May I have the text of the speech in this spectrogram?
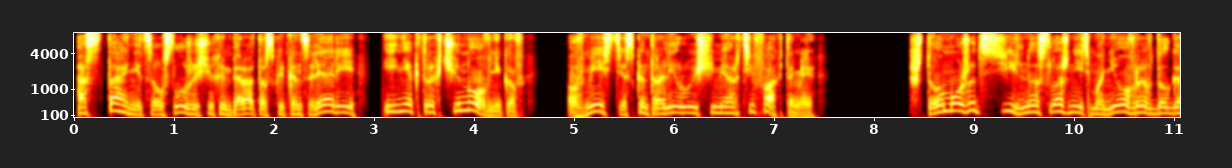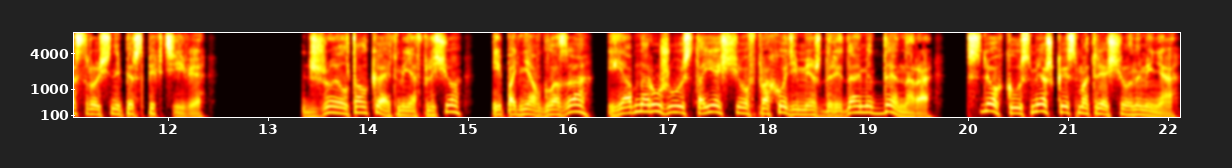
останется у служащих императорской канцелярии и некоторых чиновников вместе с контролирующими артефактами, что может сильно осложнить маневры в долгосрочной перспективе. Джоэл толкает меня в плечо, и, подняв глаза, я обнаруживаю стоящего в проходе между рядами Деннера с легкой усмешкой смотрящего на меня.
